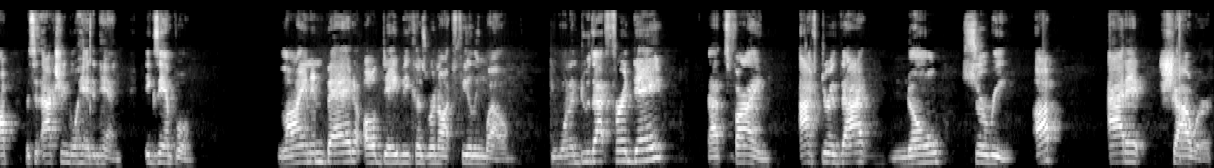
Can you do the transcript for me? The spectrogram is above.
opposite action go hand in hand. Example lying in bed all day because we're not feeling well. You want to do that for a day, that's fine. After that, no siree. Up, at it, shower.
